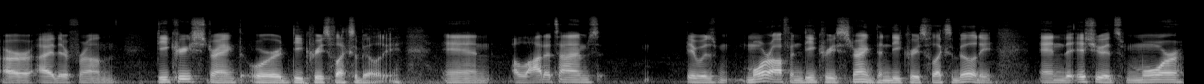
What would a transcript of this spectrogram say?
are either from decreased strength or decreased flexibility. And a lot of times it was more often decreased strength than decreased flexibility. And the issue it's more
